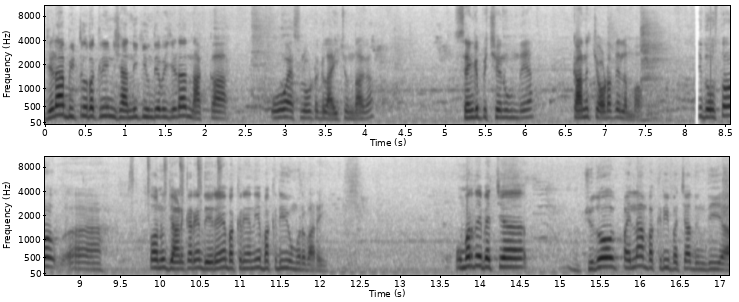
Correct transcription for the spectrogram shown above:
ਜਿਹੜਾ ਬੀਟਲ ਬੱਕਰੀ ਨਿਸ਼ਾਨੀ ਕੀ ਹੁੰਦੀ ਹੈ ਵੀ ਜਿਹੜਾ ਨੱਕ ਆ, ਉਹ ਐਸਲੋਟ ਗਲਾਈ ਚ ਹੁੰਦਾਗਾ। ਸਿੰਘ ਪਿੱਛੇ ਨੂੰ ਹੁੰਦੇ ਆ, ਕੰਨ ਚੌੜਾ ਤੇ ਲੰਮਾ ਹੁੰਦਾ। ਜੀ ਦੋਸਤੋ ਤੁਹਾਨੂੰ ਜਾਣਕਾਰੀਆਂ ਦੇ ਰਹੇ ਹਾਂ ਬੱਕਰੀਆਂ ਦੀਆਂ, ਬੱਕਰੀ ਦੀ ਉਮਰ ਬਾਰੇ। ਉਮਰ ਦੇ ਵਿੱਚ ਜਦੋਂ ਪਹਿਲਾਂ ਬੱਕਰੀ ਬੱਚਾ ਦਿੰਦੀ ਆ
